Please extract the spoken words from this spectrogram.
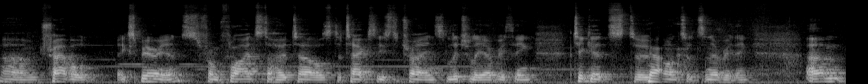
um, travel experience from flights to hotels to taxis to trains, literally everything, tickets to Yeah. concerts and everything. Um,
